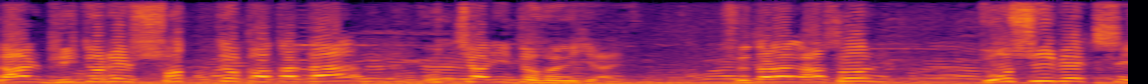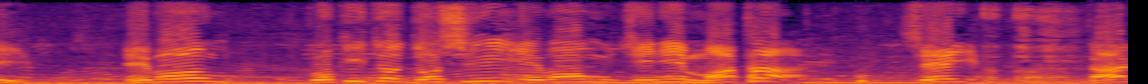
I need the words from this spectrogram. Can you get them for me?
তার ভিতরের সত্য কথাটা উচ্চারিত হয়ে যায়। সুতরাং আসুন, দোষী ব্যক্তি এবং প্রকৃত দোষী এবং যিনি মাথা, সেই তার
